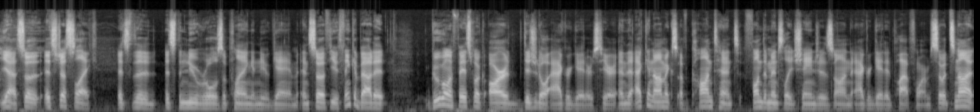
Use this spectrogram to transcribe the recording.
Yeah, so it's just like it's the it's the new rules of playing a new game. And so if you think about it, Google and Facebook are digital aggregators here, and the economics of content fundamentally changes on aggregated platforms. So it's not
